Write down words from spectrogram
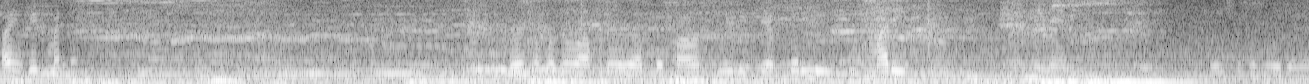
હા કિક મારી જોઈ શકો છો, આપણે આપણે પાવર લઈ ચેક કરી મારી. અને જોઈ શકો છો તમે.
